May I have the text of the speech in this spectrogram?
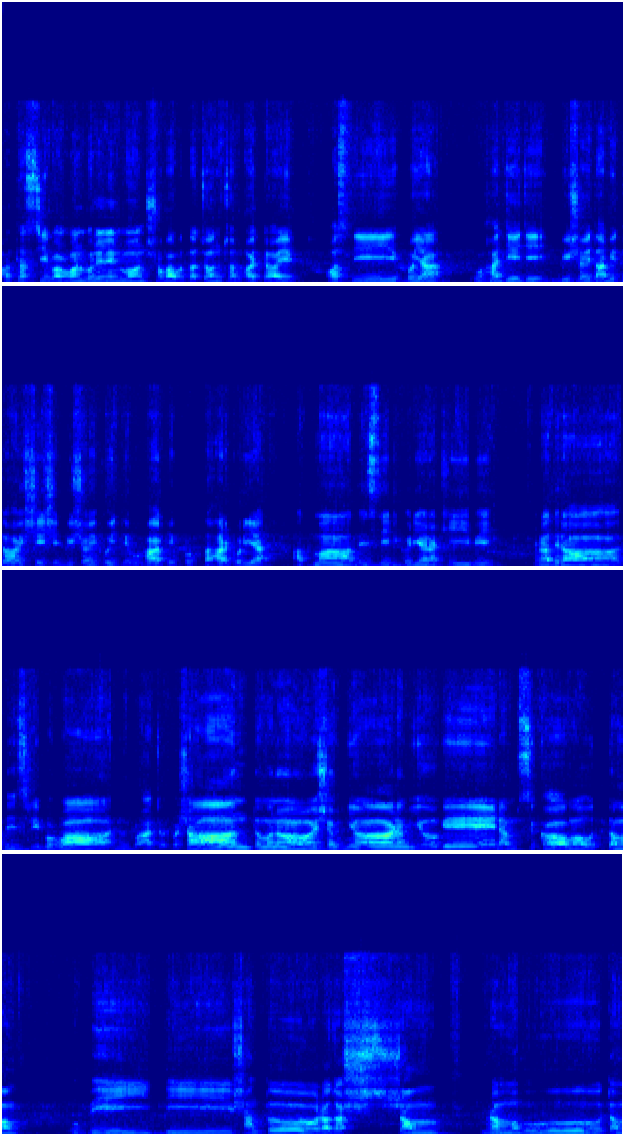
অর্থাৎ শ্রী ভগবান বলিলেন মন স্বভাবত চঞ্চল অতএব অস্থির হইয়া উহা যে যে বিষয়ে দাবিত হয় সেই সেই বিষয় হইতে উহাকে প্রত্যাহার করিয়া আত্মা স্থির করিয়া রাখিবে। রাধে রাধে, শ্রী ভগবান প্রশান্ত মনঃসংহ্যানম যোগেনম সুখম উত্তমম। উপেতি শান্ত রজস্বম ব্রহ্মভূতম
